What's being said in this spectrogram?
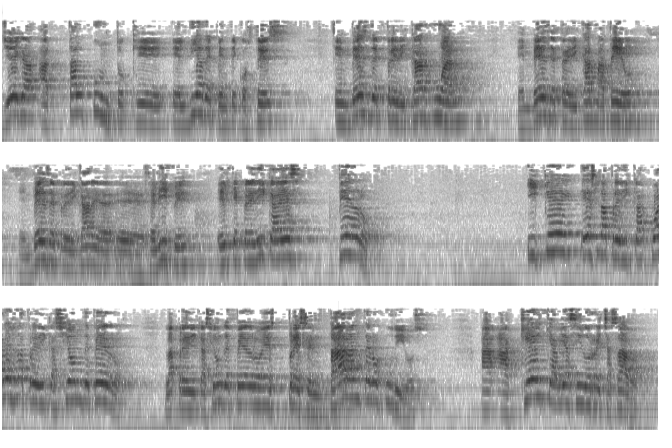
llega a tal punto que el día de Pentecostés, en vez de predicar Juan, en vez de predicar Mateo, en vez de predicar eh, eh, Felipe, el que predica es Pedro. ¿Y qué es la predica? ¿Cuál es la predicación de Pedro? La predicación de Pedro es presentar ante los judíos a aquel que había sido rechazado,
